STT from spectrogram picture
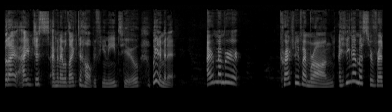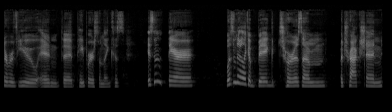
but I I just I mean I would like to help if you need to. Wait a minute. I remember correct me if I'm wrong. I think I must have read a review in the paper or something cuz isn't there wasn't there like a big tourism attraction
